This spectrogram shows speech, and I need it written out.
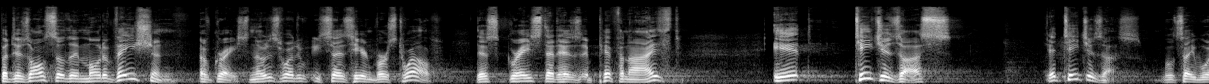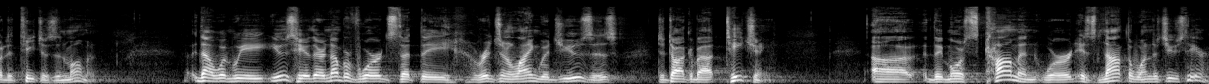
but there's also the motivation of grace. Notice what he says here in verse 12. This grace that has epiphanized, it teaches us, it teaches us. We'll say what it teaches in a moment. Now, when we use here, there are a number of words that the original language uses to talk about teaching. Uh, the most common word is not the one that's used here.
